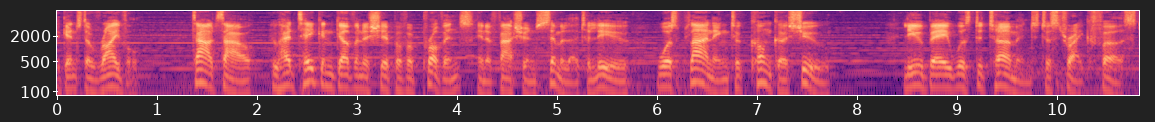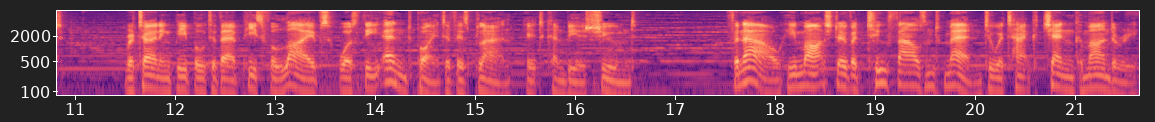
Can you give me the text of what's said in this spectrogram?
against a rival. Cao Cao, who had taken governorship of a province in a fashion similar to Liu, was planning to conquer Xu. Liu Bei was determined to strike first. Returning people to their peaceful lives was the end point of his plan, it can be assumed. For now, he marched over 2,000 men to attack Chen Commandery,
